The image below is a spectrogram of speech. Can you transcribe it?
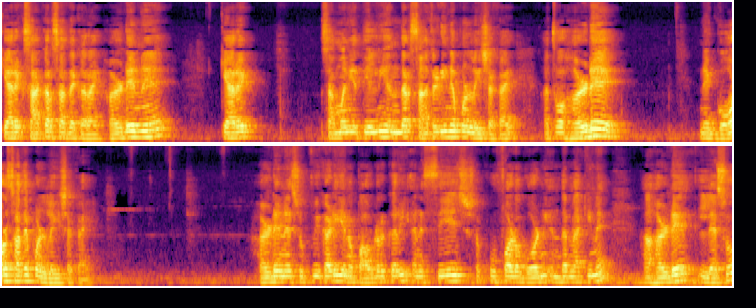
ક્યારેક સાકર સાથે કરાય. હરડેને ક્યારેક સામાન્ય તેલની અંદર સાંતળીને પણ લઈ શકાય અથવા હરડે ને ગોળ સાથે પણ લઈ શકાય. હરડેને સૂકવી કાઢી, એનો પાવડર કરી અને સેજ હુંફાળો ગોળની અંદર નાખીને આ હરડે લેશો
